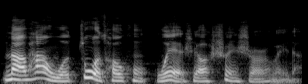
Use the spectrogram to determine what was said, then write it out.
哪怕我做操控，我也是要顺势而为的。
